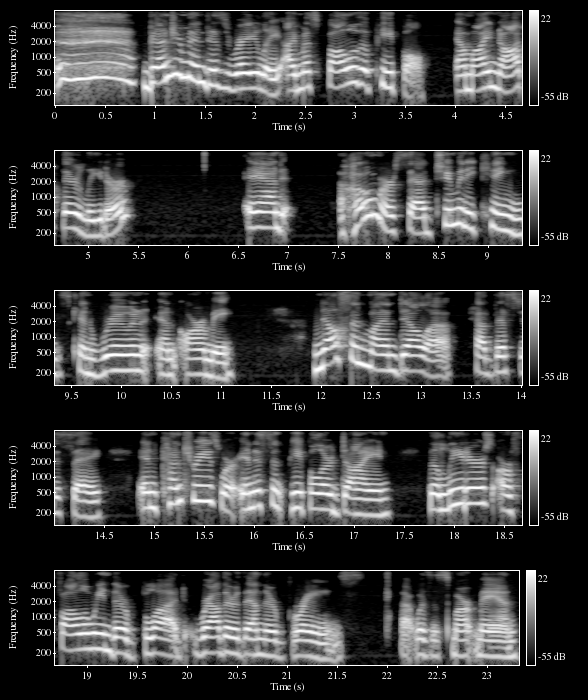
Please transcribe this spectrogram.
Benjamin Disraeli, I must follow the people. Am I not their leader? And Homer said, Too many kings can ruin an army. Nelson Mandela had this to say In countries where innocent people are dying, the leaders are following their blood rather than their brains. That was a smart man.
